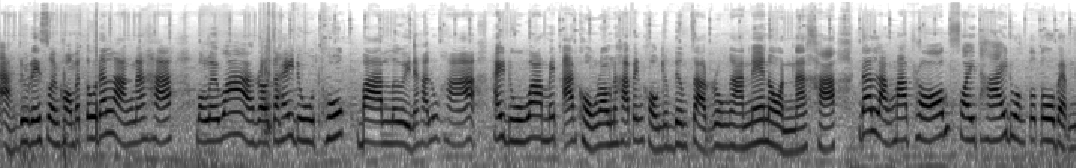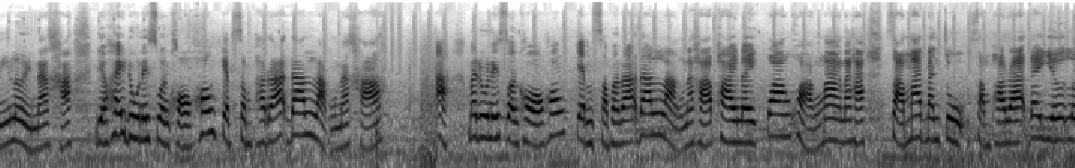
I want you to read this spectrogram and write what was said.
อะดูในส่วนของประตูด้านหลังนะคะ บอกเลยว่าเราจะให้ดูทุกบานเลยนะคะ ลูกค้าให้ดูว่าเม็ดอาร์ตของเรานะคะ เป็นของเดิมๆจากโรงงานแน่นอนนะคะ ด้านหลังมาพร้อมไฟท้ายดวงโตๆแบบนี้เลยนะคะ เดี๋ยวให้ดูในส่วนของของห้องเก็บสัมภาระด้านหลังนะคะอะมาดูในส่วนของห้องเก็บสัมภาระด้านหลังนะคะ ภายในกว้างขวางมากนะคะ สามารถบรรจุสัมภาระได้เยอะเล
